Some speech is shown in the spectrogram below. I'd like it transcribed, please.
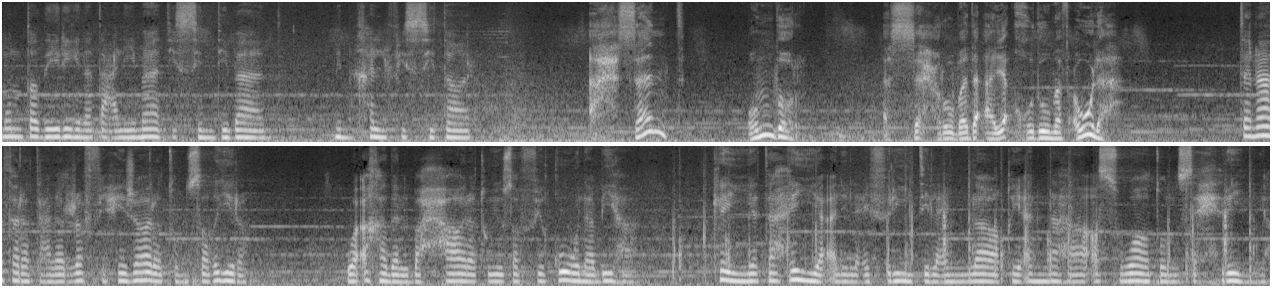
منتظرين تعليمات السندباد من خلف الستار. أحسنت. انظر السحر بدأ يأخذ مفعوله. تناثرت على الرف حجارة صغيرة. وأخذ البحارة يصفقون بها كي يتهيأ للعفريت العملاق أنها أصوات سحرية.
